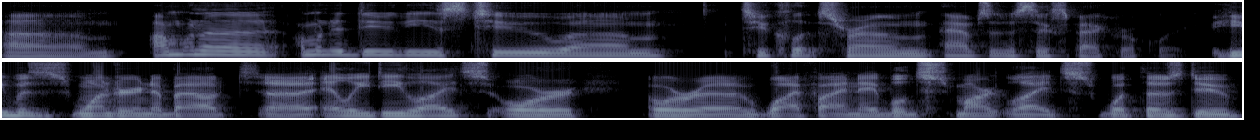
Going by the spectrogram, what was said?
Um, I'm gonna I'm gonna do these two um, two clips from Abs in a Six Pack real quick. He was wondering about uh, LED lights or or uh, Wi-Fi enabled smart lights. What those do?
